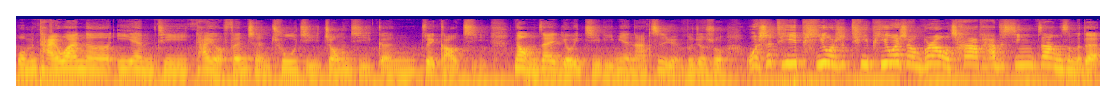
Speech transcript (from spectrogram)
我们台湾呢，EMT 它有分成初级、中级跟最高级。那我们在有一集里面拿，志远不就说我是 TP，我是 TP，为什么不让我插他的心脏什么的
